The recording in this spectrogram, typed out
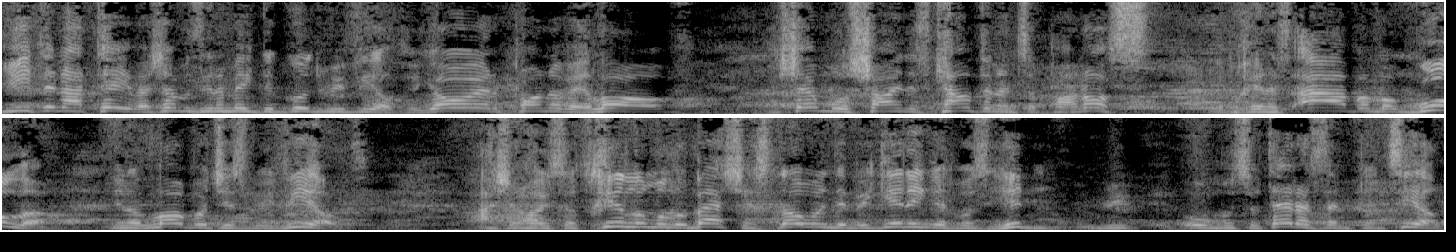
Yitin Atev, Hashem is going to make the good revealed. Yoyer upon of a love, Hashem will shine His countenance upon us. In a love which is revealed. Though in the beginning it was hidden, and concealed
